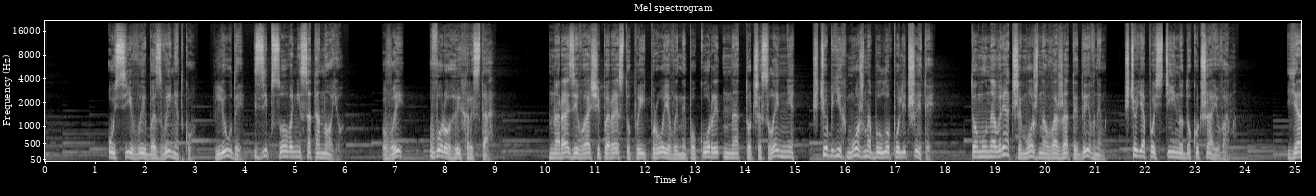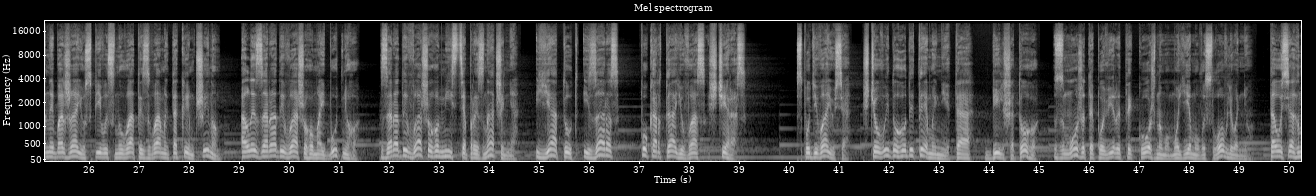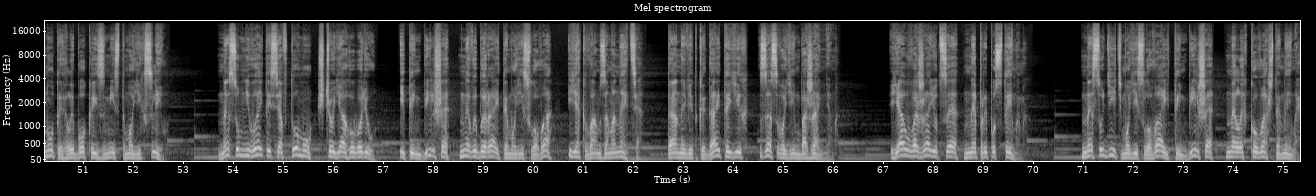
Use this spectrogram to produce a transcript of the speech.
Усі ви без винятку, люди, зіпсовані сатаною. Ви вороги Христа. Наразі ваші переступи й прояви непокори надто численні, щоб їх можна було полічити. Тому навряд чи можна вважати дивним, що я постійно докучаю вам. Я не бажаю співіснувати з вами таким чином, але заради вашого майбутнього, заради вашого місця призначення, я тут і зараз покартаю вас ще раз. Сподіваюся, що ви догодите мені та більше того, зможете повірити кожному моєму висловлюванню та осягнути глибокий зміст моїх слів. Не сумнівайтеся в тому, що я говорю, і тим більше не вибирайте мої слова, як вам заманеться, та не відкидайте їх за своїм бажанням. Я вважаю це неприпустимим. Не судіть мої слова і тим більше не легковажте ними.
